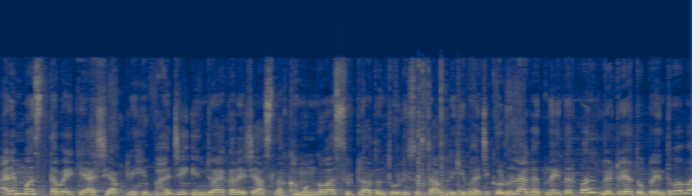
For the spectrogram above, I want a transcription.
आणि मस्तपैकी अशी आपली ही भाजी एन्जॉय करायची. असला खमंग वास सुटला होता थोडीसुद्धा आपली ही भाजी कडू लागत नाही. तर परत भेटूया तोपर्यंत. बाबा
